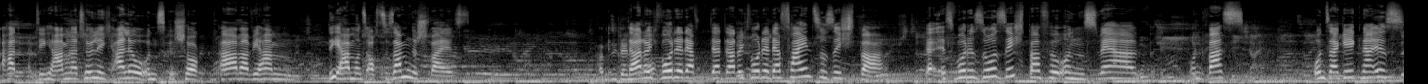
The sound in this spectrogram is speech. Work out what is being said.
hat, die haben natürlich alle uns geschockt, aber wir haben, die haben uns auch zusammengeschweißt. Dadurch wurde der, der, dadurch wurde der Feind so sichtbar. Es wurde so sichtbar für uns, wer und was unser Gegner ist.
